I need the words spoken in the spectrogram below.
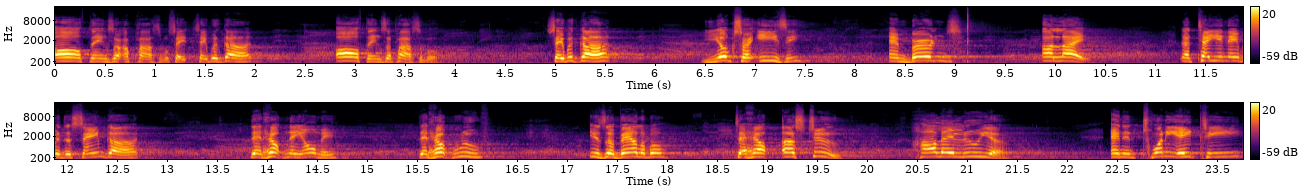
all things are possible. Say, say with God, all things are possible. Say with God, yokes are easy and burdens are light. Now tell your neighbor the same God that helped Naomi, that helped Ruth, is available to help us too. Hallelujah. And in 2018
